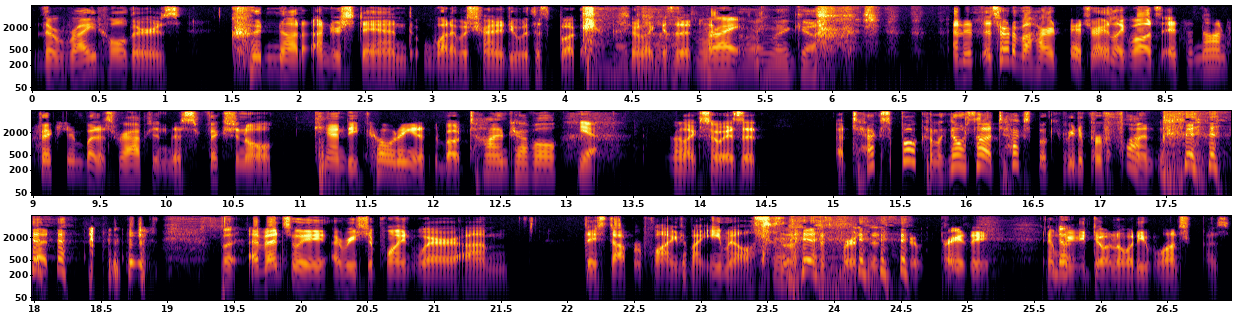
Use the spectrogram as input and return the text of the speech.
the right holders could not understand what I was trying to do with this book. Oh They're like, is it Right. Oh my god. and it's, it's sort of a hard pitch, right? Like, well, it's it's a nonfiction, but it's wrapped in this fictional candy coating, and it's about time travel. Yeah. We're like, so is it a textbook? I'm like, no, it's not a textbook. You read it for fun. but, But- eventually, I reached a point where um, they stopped replying to my emails. This person is crazy, and No. we don't know what he wants from us.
